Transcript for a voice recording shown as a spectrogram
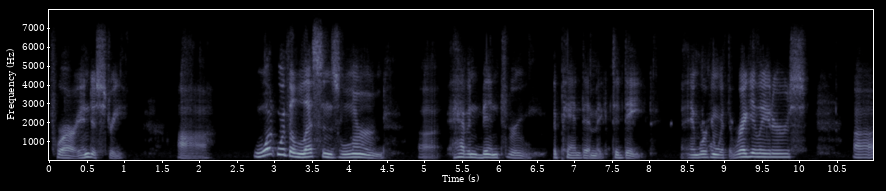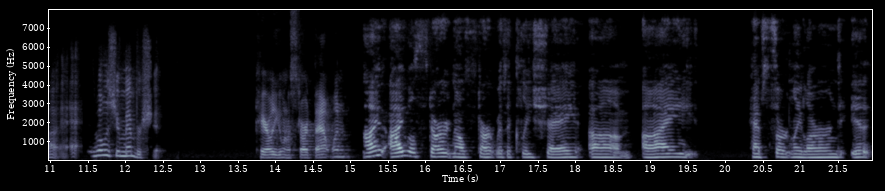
for our industry. Uh, what were the lessons learned, uh, having been through the pandemic to date, and working with the regulators, uh, well as your membership? Carol, you want to start that one? I, I will start and I'll start with a cliche. Um, I have certainly learned it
